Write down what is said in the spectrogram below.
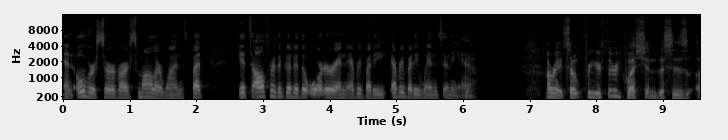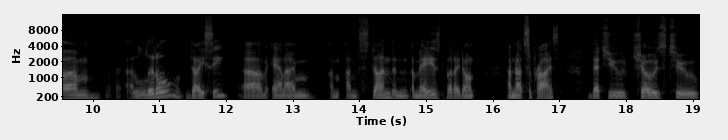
and overserve our smaller ones but it's all for the good of the order and everybody everybody wins in the end All right. So for your third question, this is um, a little dicey, um, and I'm I'm I'm stunned and amazed, but I don't I'm not surprised that you chose to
